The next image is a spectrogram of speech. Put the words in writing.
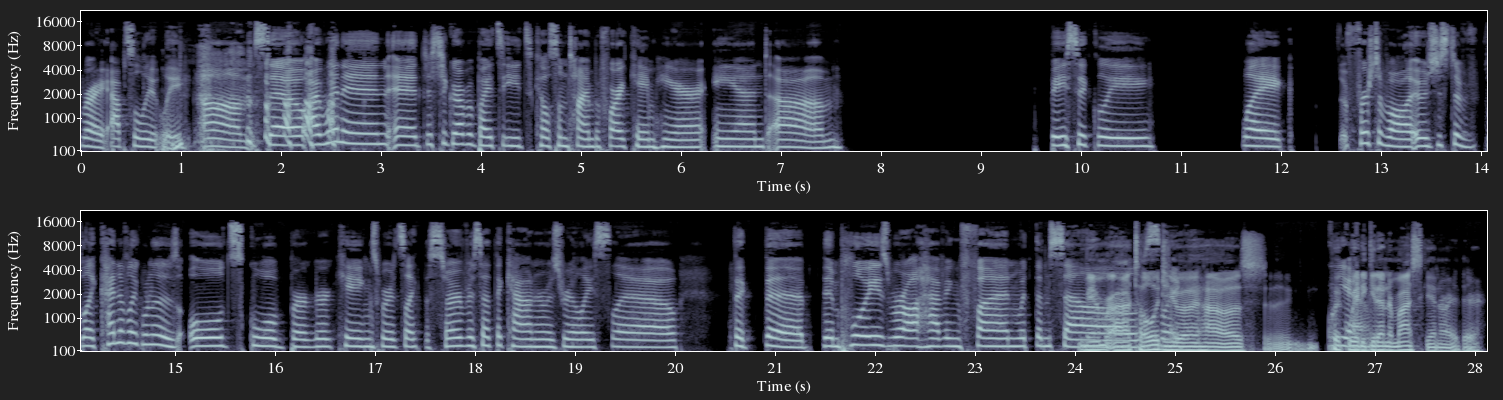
right, absolutely. um, so I went in and just to grab a bite to eat to kill some time before I came here. And um basically like first of all, it was just a like kind of like one of those old school Burger Kings where it's like the service at the counter was really slow. The the the employees were all having fun with themselves. Remember, I told like- you uh, how it was a quick way to get under my skin right there.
